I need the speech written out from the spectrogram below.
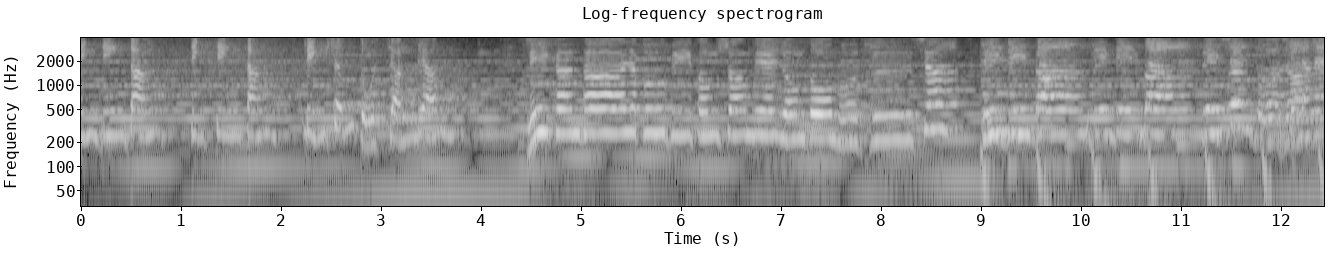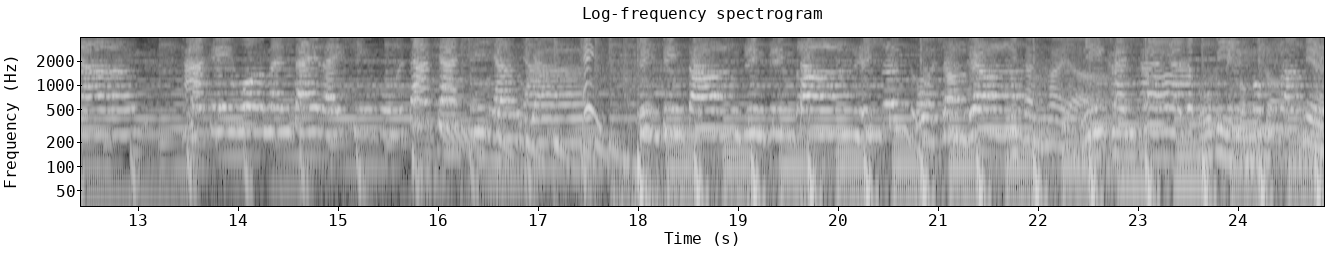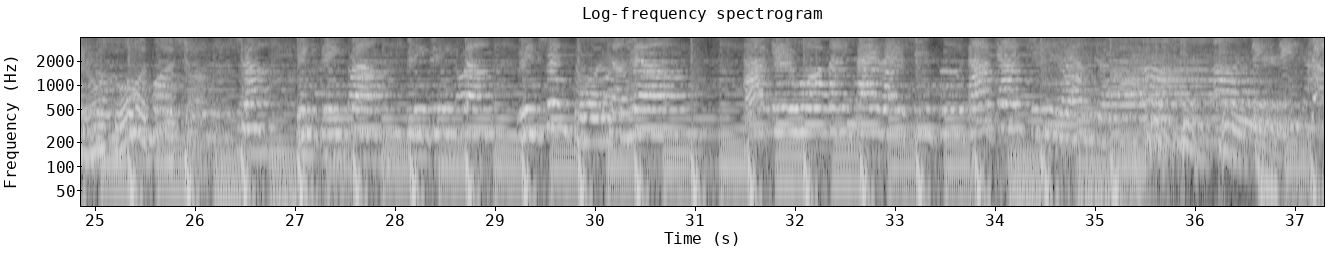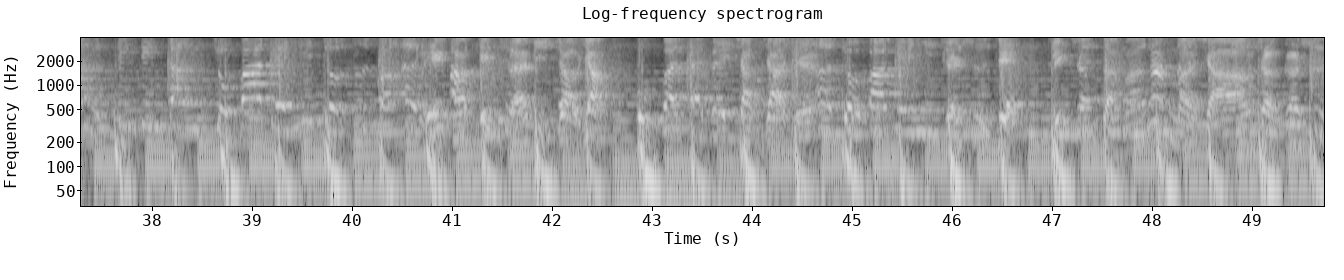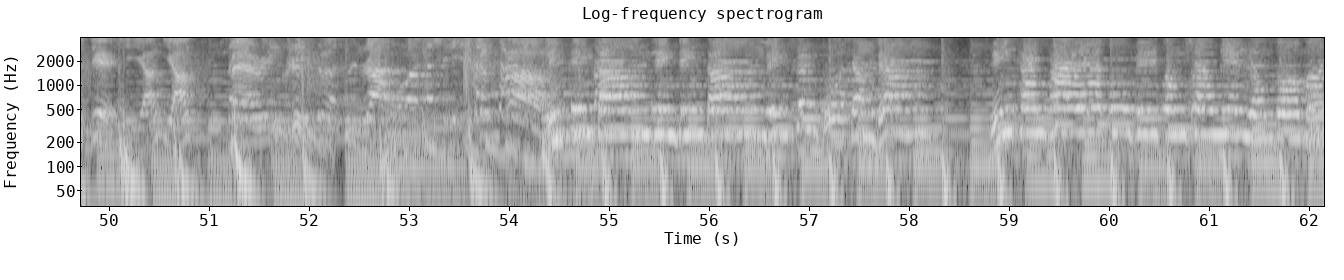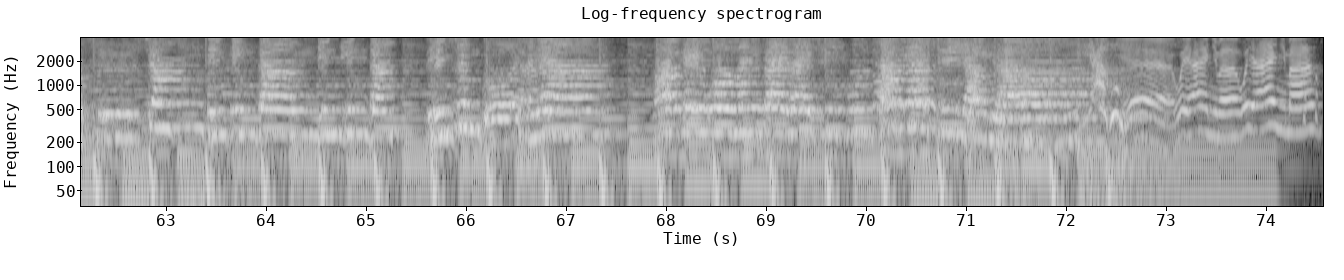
叮叮当，叮叮当，铃声多响亮。你看他呀，不比风霜，面容多么慈祥。叮叮当，叮叮当，铃声多响亮。他给我们带来幸福，大家喜洋洋。嘿，叮叮当，叮叮当，铃声多响亮。你看他呀，你看他呀，不比风霜，面容多么慈祥。叮叮当，叮叮当，铃声多响亮。他给我们带来幸福，大家喜洋洋。叮叮当，叮叮当，酒吧电影就是狂儿，Hip Hop 听起来比较样。不管台北上下雪，酒吧给你全世界。铃声怎么那么响？整个世界喜洋洋。Merry Christmas，让我们齐声唱。叮叮当，叮叮当，铃声多响亮。你看他呀，不比风霜，面容多么慈祥。叮叮当，叮叮当，铃声多响亮。他给我们带来幸福，大家喜洋洋。耶！我也爱你们，我也爱你们。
